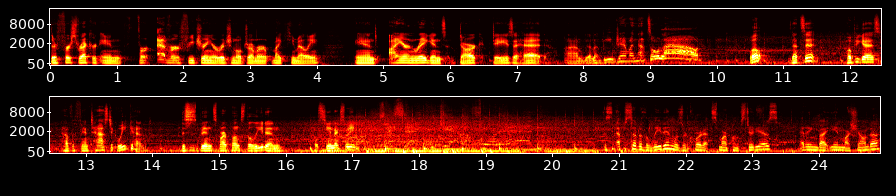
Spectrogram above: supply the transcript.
their first record in forever featuring original drummer Mike Felumlee, and Iron Reagan's Dark Days Ahead. I'm gonna be jamming that so loud. Well, that's it. Hope you guys have a fantastic weekend. This has been Smartpunk's The Lead In. We'll see you next week. This episode of The Lead In was recorded at Smartpunk Studios, editing by Ian Marchionda,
